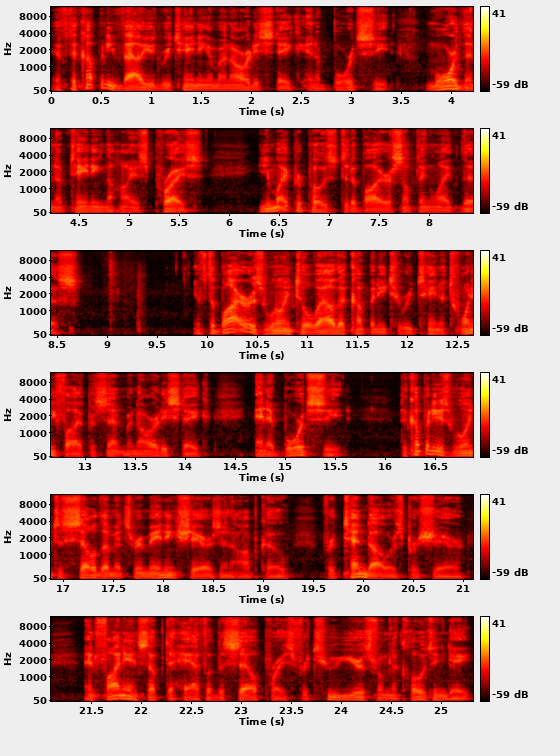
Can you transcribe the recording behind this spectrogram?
if the company valued retaining a minority stake in a board seat more than obtaining the highest price, you might propose to the buyer something like this. If the buyer is willing to allow the company to retain a 25% minority stake and a board seat, the company is willing to sell them its remaining shares in OpCo for $10 per share and finance up to half of the sale price for two years from the closing date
